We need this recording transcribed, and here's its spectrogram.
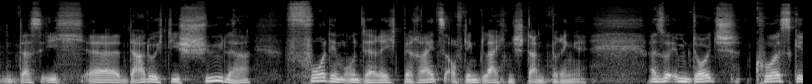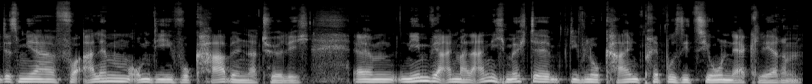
dass ich äh, dadurch die Schüler vor dem Unterricht bereits auf den gleichen Stand bringe. Also im Deutschkurs geht es mir vor allem um die Vokabeln natürlich. Ähm, nehmen wir einmal an, ich möchte die lokalen Präpositionen erklären.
